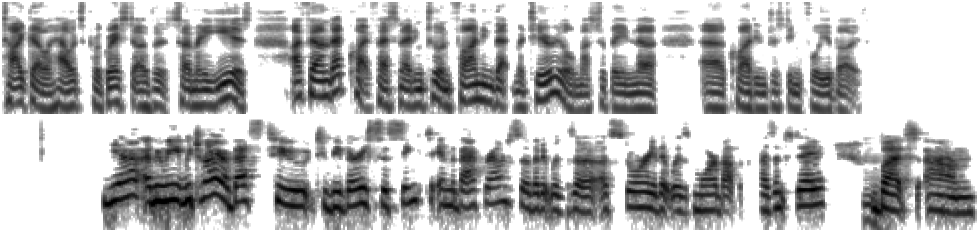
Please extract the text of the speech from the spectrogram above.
Taiko, how it's progressed over so many years. I found that quite fascinating too, and finding that material must have been uh, uh, quite interesting for you both. Yeah, I mean, we we try our best to to be very succinct in the background, so that it was a, a story that was more about the present day. Mm. But um,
